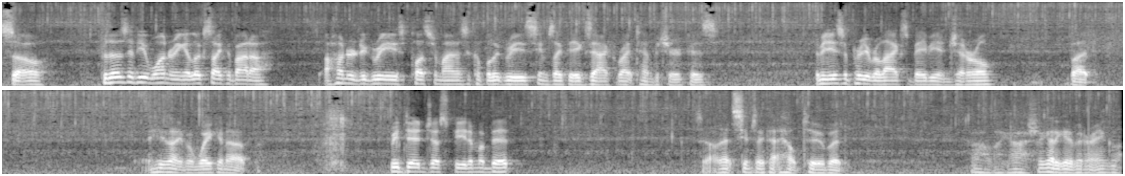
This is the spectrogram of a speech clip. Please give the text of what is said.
So, for those of you wondering, it looks like about a 100 degrees plus or minus a couple degrees seems like the exact right temperature because I mean, he's a pretty relaxed baby in general, but he's not even waking up. We did just feed him a bit, so that seems like that helped too, but oh my gosh, I gotta get a better angle.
